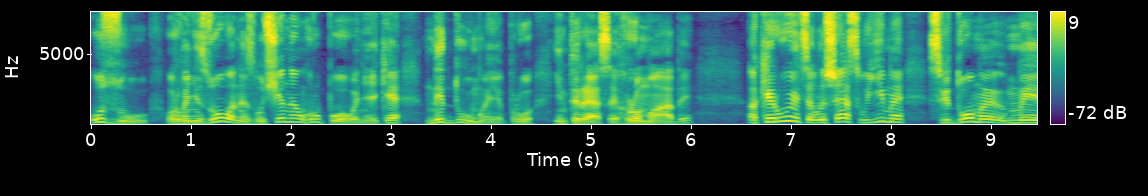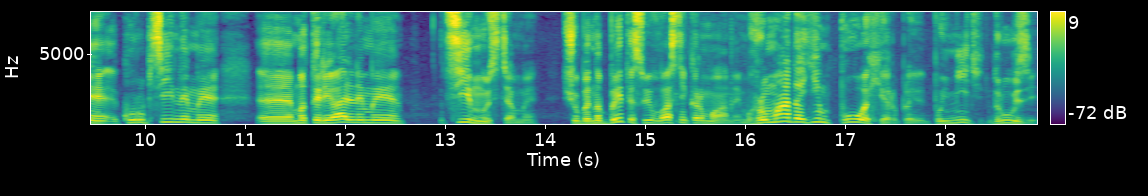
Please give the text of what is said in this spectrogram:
ОЗУ, організоване злочинне угруповання, яке не думає про інтереси громади, а керується лише своїми свідомими корупційними е, матеріальними цінностями, щоб набити свої власні кармани. Громада їм похер, пойміть, друзі.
